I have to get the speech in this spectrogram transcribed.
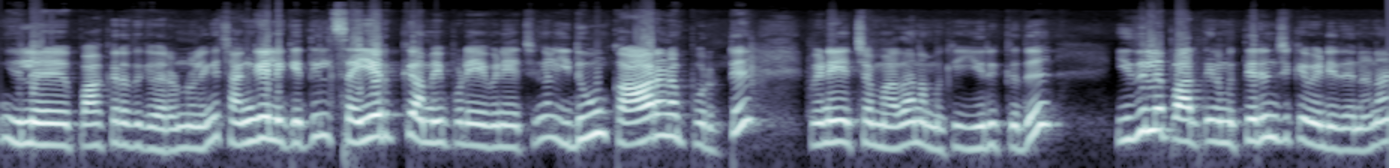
இதில் பார்க்குறதுக்கு வேற ஒன்றும் இல்லைங்க. சங்க இலக்கியத்தில் செயற்கு அமைப்புடைய வினையச்சங்கள் இதுவும் காரண பொருட்டு வினையச்சமாக தான் நமக்கு இருக்குது. இதில் பார்த்து நம்ம தெரிஞ்சுக்க வேண்டியது என்னென்னா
